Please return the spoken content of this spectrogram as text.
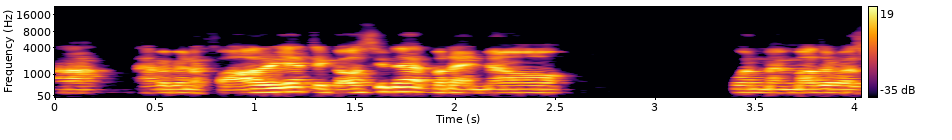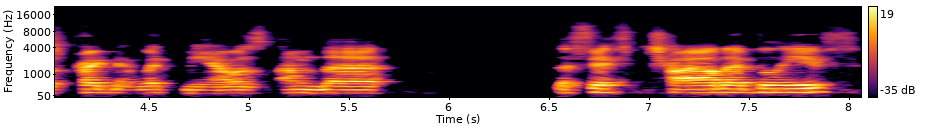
uh, haven't been a father yet to go through that. But I know when my mother was pregnant with me, I was I'm the the fifth child, I believe,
